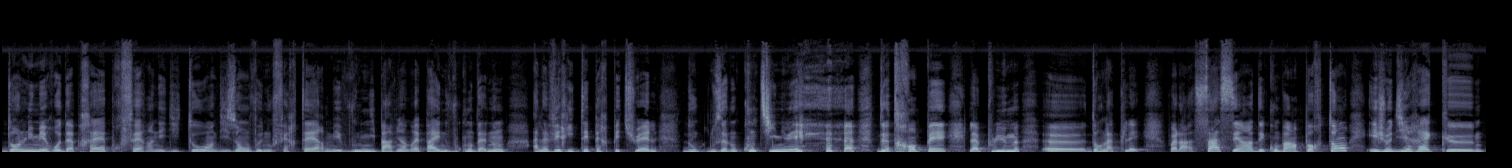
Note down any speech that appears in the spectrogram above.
dans le numéro d'après pour faire un édito en disant on veut nous faire taire, mais vous n'y parviendrez pas et nous vous condamnons à la vérité perpétuelle. Donc nous allons continuer de tremper la plume euh, dans la plaie. Voilà, ça c'est un des combats importants et je dirais que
